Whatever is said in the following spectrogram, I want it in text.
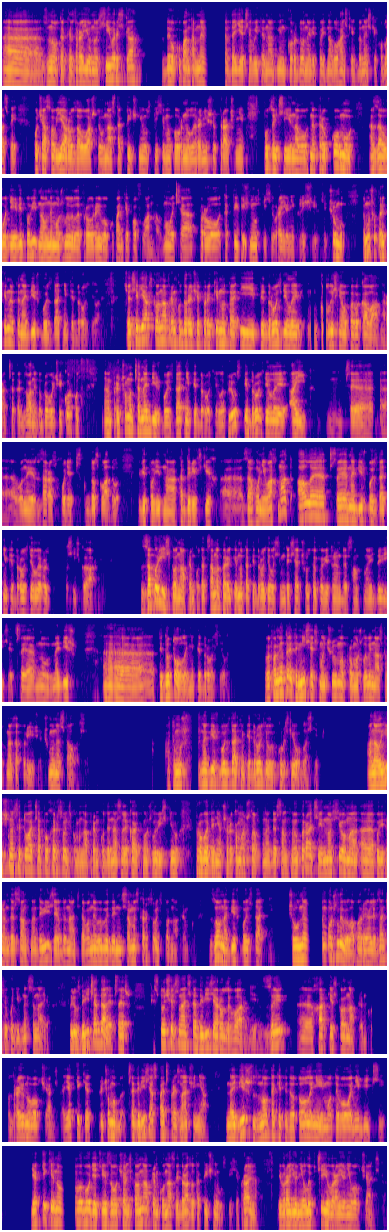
е, знов таки з району Сіверська, де окупантам не вдається вийти на адмінкордони відповідно Луганських Донецьких областей. По часов яру зауважте, у нас тактичні успіхи. Ми повернули раніше втрачені позиції на вогнетривкому заводі. І відповідно унеможливили прорив окупантів по флангах. Мовиться про тактичні успіхи в районі Кліщівки. Чому? Тому що перекинути найбільш боєздатні підрозділи. Часів'ярського напрямку, до речі, перекинуто і підрозділи колишнього ПВК Вагнера. Це так званий добровольчий корпус. Е, Причому це найбільш боєздатні підрозділи, плюс підрозділи АІД. Це е, вони зараз входять до складу відповідно кадирівських е, загонів Ахмат, але це найбільш боєздатні підрозділи російської армії. Запорізького напрямку так само перекинуто підрозділ 76-ї повітряно-десантної дивізії. Це ну найбільш е, підготовлені підрозділи. Ви пам'ятаєте, місяць ми чуємо про можливий наступ на Запоріжжя. Чому не сталося? А тому що найбільш боєздатні підрозділи в Курській області. Аналогічна ситуація по Херсонському напрямку, де нас лякають можливістю проведення широкомасштабної десантної операції. Но сьома е, повітряно-десантна дивізія, 11 вони виведені саме з Херсонського напрямку. Знов найбільш боєздатні, що унеможливило по реалізацію подібних сценаріїв. Плюс дивіться далі. Це ж 116-та дивізія Росгвардії з е, Харківського напрямку, з району Вовчанська. Як тільки причому це дивізія спецпризначення найбільш знов таки підготовлені і мотивовані бійці. Як тільки ну, виводять їх з Вовчанського напрямку, у нас відразу тактичні успіхи, правильно? І в районі Липці, і в районі Вовчанська.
